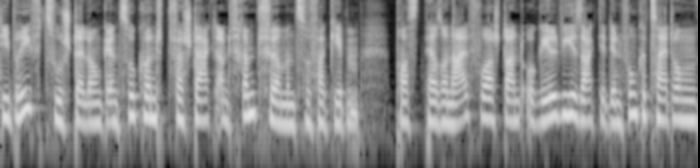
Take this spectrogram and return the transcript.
die Briefzustellung in Zukunft verstärkt an Fremdfirmen zu vergeben. Postpersonalvorstand Ogilvy sagte den Funke-Zeitungen,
